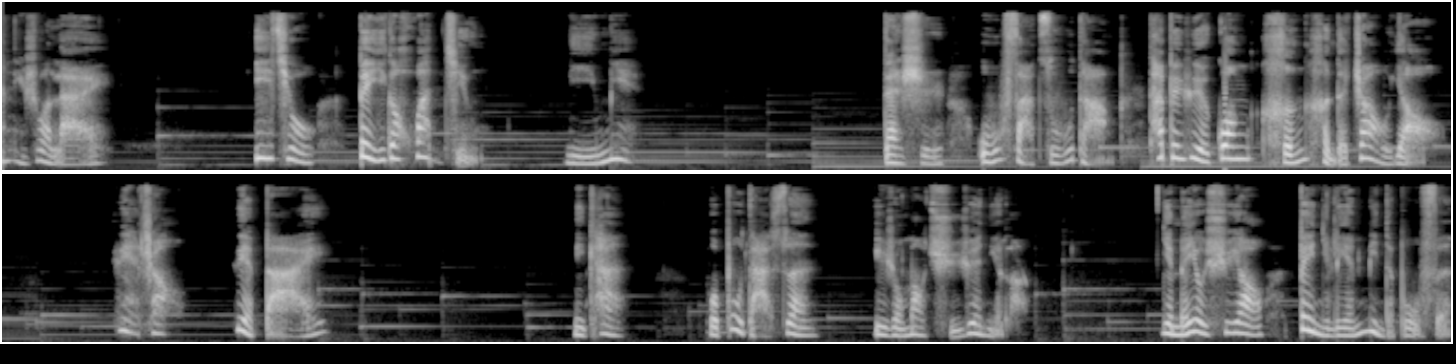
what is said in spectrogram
而你若来，依旧被一个幻境迷灭，但是无法阻挡它被月光狠狠的照耀，越照越白。你看，我不打算以容貌取悦你了，也没有需要被你怜悯的部分。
